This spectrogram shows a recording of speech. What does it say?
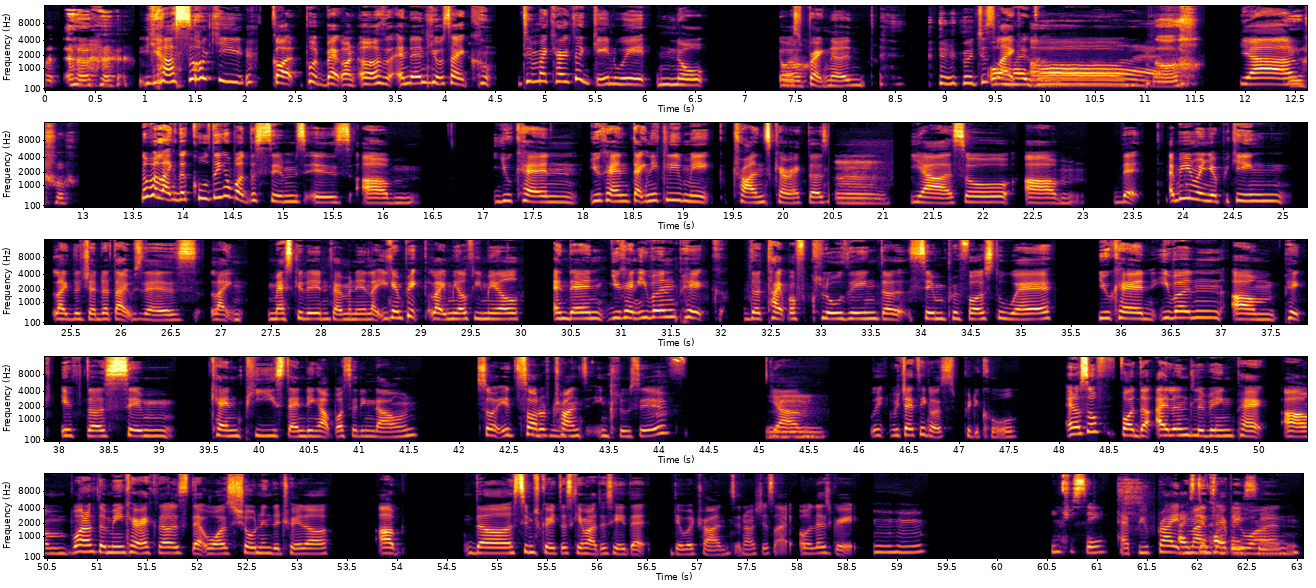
What? Uh, Yeah, so he got put back on Earth and then he was like, Did my character gain weight? No, It was Oh. pregnant. we were just oh like, my um, god. oh, yeah. ew. No, but like the cool thing about The Sims is um you can you can technically make trans characters. Mm, Yeah, so um that I mean when you're picking like the gender types there's like masculine, feminine, like you can pick like male, female, and then you can even pick the type of clothing the sim prefers to wear. You can even um pick if the sim can pee standing up or sitting down. so it's sort of Mhm. trans inclusive. Yeah. Mm. which, which I think was pretty cool. And also for the island living pack, um, one of the main characters that was shown in the trailer, uh, the Sims creators came out to say that they were trans, and I was just like, oh, that's great. Mm-hmm. Interesting. Happy Pride I Month, can't wait to everyone.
